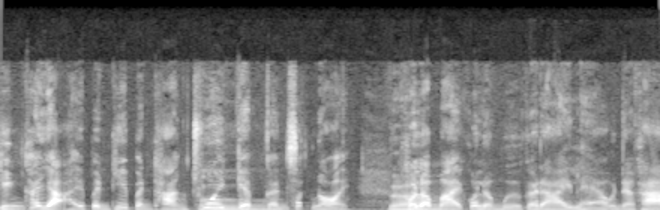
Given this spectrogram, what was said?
ทิ้งขยะให้เป็นที่เป็นทางช่วยเออเก็บกันสักหน่อยนะคนละไม้คนละมือก็ได้แล้วนะคะ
